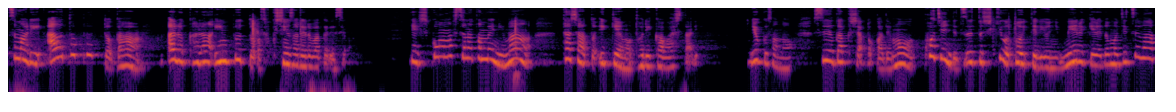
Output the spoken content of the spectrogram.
つまり、アウトプットがあるからインプットが促進されるわけですよ。で、思考の質のためには、他者と意見を取り交わしたり、よくその数学者とかでも個人でずっと式を解いてるように見えるけれども実は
